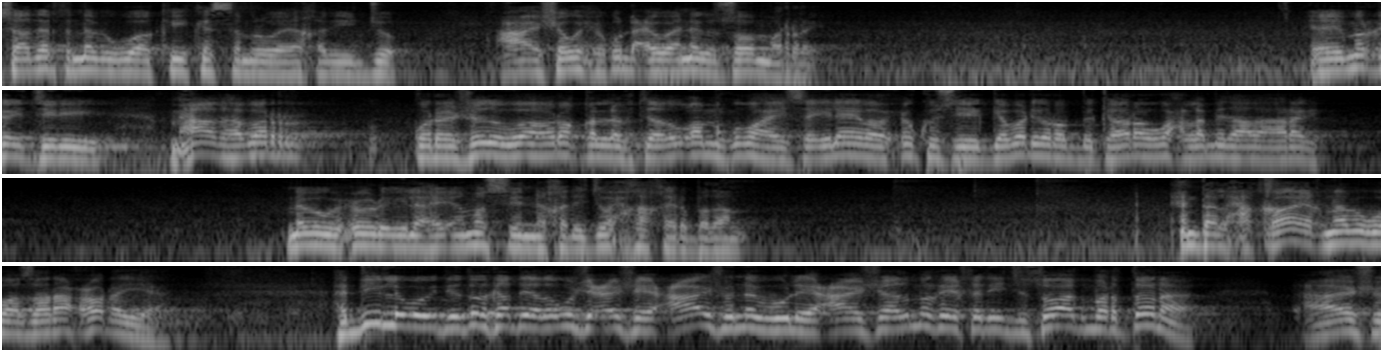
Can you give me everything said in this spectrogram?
Saa nabigu waa kii ka waaya khadiijo. Caaisha wixii ku dhacay waa inagii soo marray. Markay tidhi maxaad habar qoreeshadu waa horo qallaftay adu amanka u haysa ilahay baa wuxuu ku siiyey gabadh yaroo bikaaro wax la mid aada arag. Nabigu wuxuu ihi ilaahay ama siina khadiijo wax ka khayr badan. Cinda alxaqaa'iq nabigu waa saraax odhaya haddii la weydiiyo dadka hadday adag u jeceshahay caaisho nabigu leeyay caaishaad markay khadiijo soo agmartana caaisho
